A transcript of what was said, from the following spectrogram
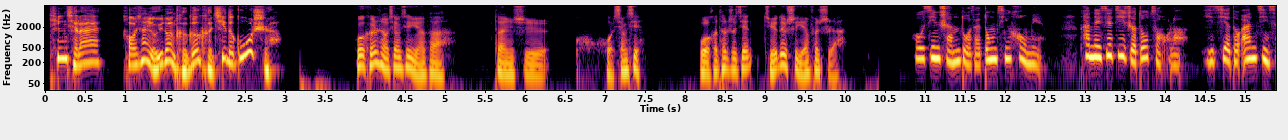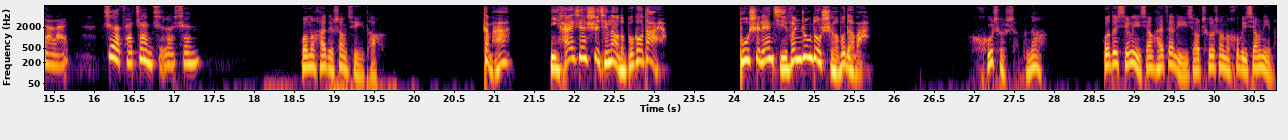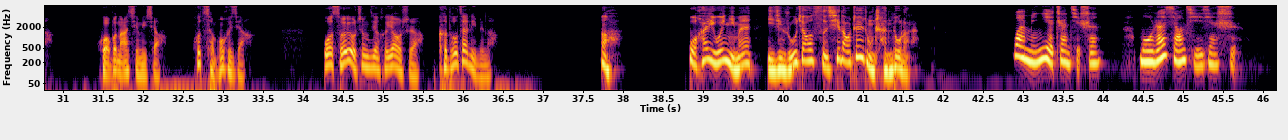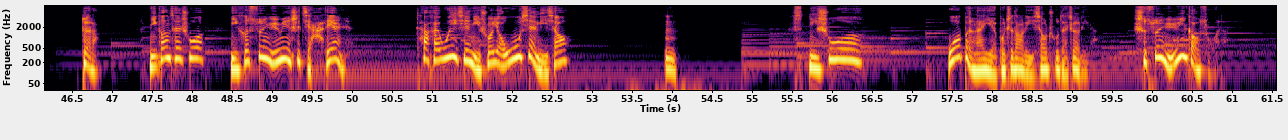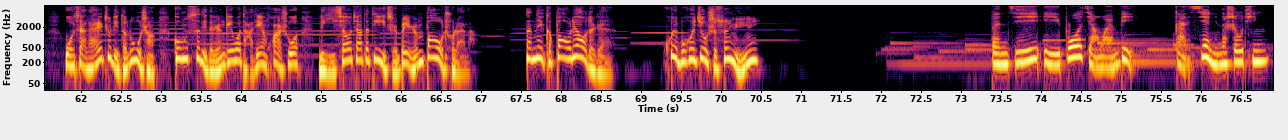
听起来好像有一段可歌可泣的故事啊。我很少相信缘分，但是我相信，我和他之间绝对是缘分使然。欧星辰躲在冬青后面，看那些记者都走了，一切都安静下来，这才站直了身。我们还得上去一趟。干嘛？你还嫌事情闹得不够大呀？不是连几分钟都舍不得吧？胡扯什么呢？我的行李箱还在李潇车上的后备箱里呢，我不拿行李箱，我怎么回家？我所有证件和钥匙啊，可都在里面呢。啊，我还以为你们已经如胶似漆到这种程度了呢。万明也站起身，猛然想起一件事。对了，你刚才说你和孙云云是假恋人，他还威胁你说要诬陷李潇。嗯，你说，我本来也不知道李潇住在这里的，是孙云云告诉我的。我在来这里的路上，公司里的人给我打电话说李潇家的地址被人爆出来了。那那个爆料的人，会不会就是孙云云？本集已播讲完毕，感谢您的收听。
